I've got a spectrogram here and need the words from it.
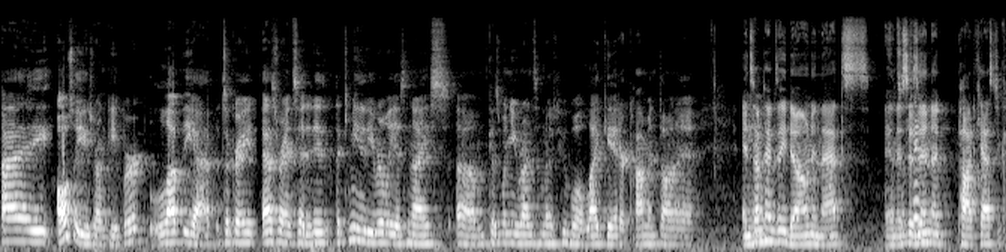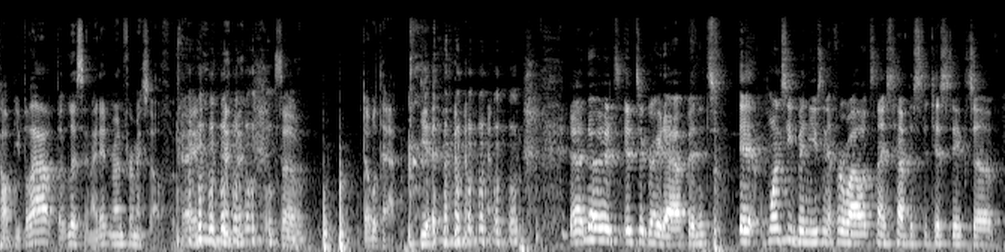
I also use Runkeeper. Love the app. It's a great. As Ryan said, it is the community really is nice because um, when you run, sometimes people will like it or comment on it, and, and sometimes they don't, and that's. And that's this okay. isn't a podcast to call people out, but listen, I didn't run for myself, okay? so, double tap. yeah. yeah. No, it's it's a great app, and it's it. Once you've been using it for a while, it's nice to have the statistics of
